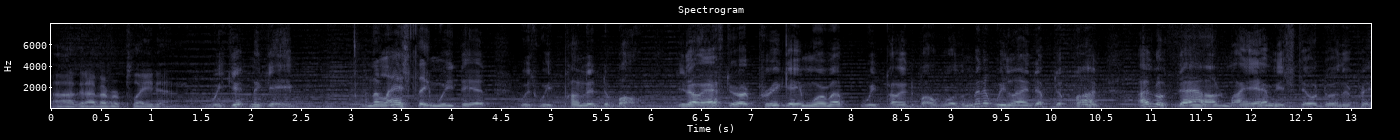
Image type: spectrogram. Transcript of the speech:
uh, that I've ever played in. We get in the game, and the last thing we did was we punted the ball. You know, after our pregame warm-up, we punted the ball. Well, the minute we lined up to punt, I looked down, Miami's still doing their pre.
